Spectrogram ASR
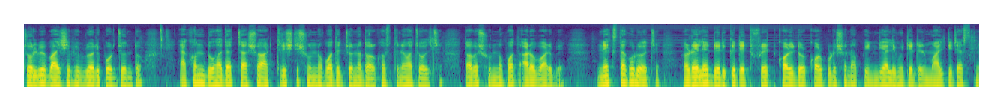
চলবে বাইশে ফেব্রুয়ারি পর্যন্ত। এখন দু হাজার চারশো আটত্রিশটি শূন্য পদের জন্য দরখাস্ত নেওয়া চলছে। তবে শূন্য পদ আরও বাড়বে। নেক্সট দেখো রয়েছে, রেলের dedicated freight corridor corporation of India লিমিটেডের মাল্টিটাস্কিং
